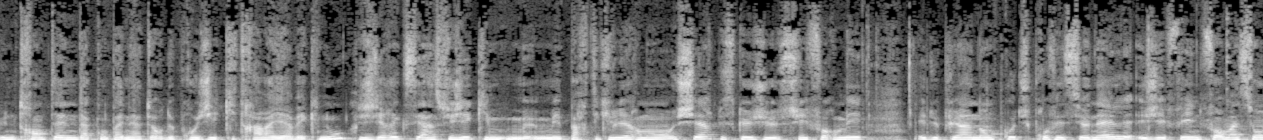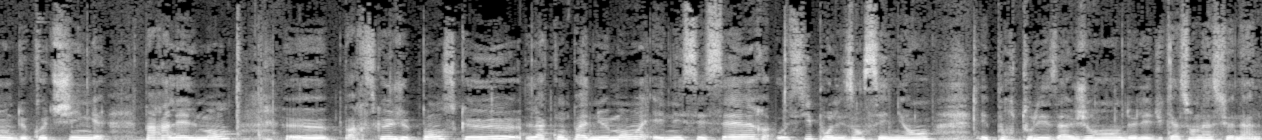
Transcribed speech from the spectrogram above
une trentaine d'accompagnateurs de projet qui travaillent avec nous. Je dirais que c'est un sujet qui m'est particulièrement cher puisque je suis formée et depuis un an coach professionnel. J'ai fait une formation de coaching parallèlement euh, parce que je pense que l'accompagnement est nécessaire aussi pour les enseignants et pour tous les agents de l'éducation nationale.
